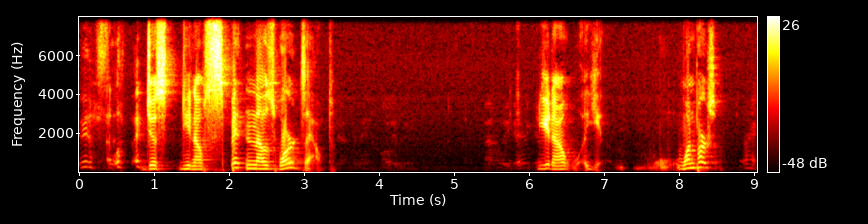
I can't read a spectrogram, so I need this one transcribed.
just, you know, spitting those words out. You know, one person. Right.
